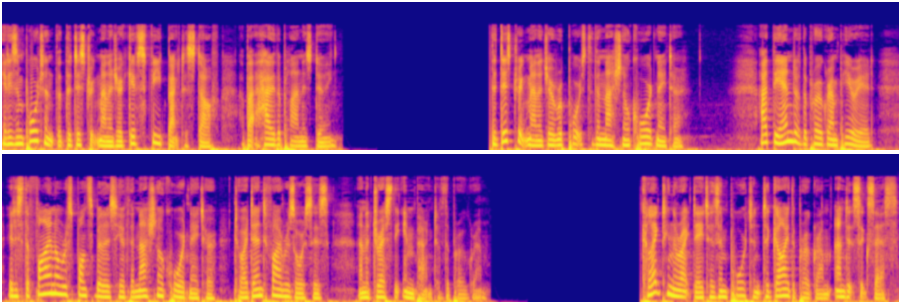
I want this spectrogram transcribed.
It is important that the district manager gives feedback to staff about how the plan is doing. The district manager reports to the national coordinator. At the end of the programme period, it is the final responsibility of the national coordinator to identify resources and address the impact of the programme. Collecting the right data is important to guide the program and its success.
